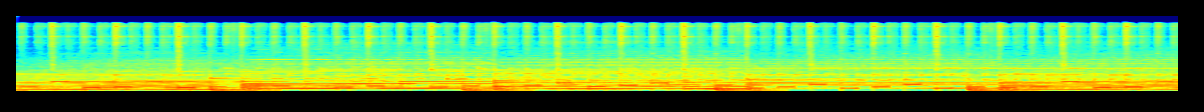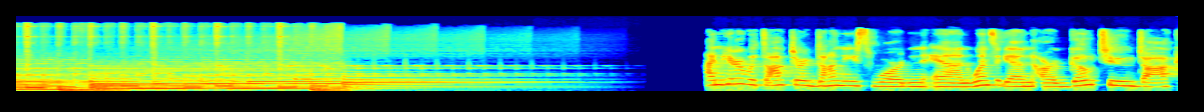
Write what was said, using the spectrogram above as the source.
Bye. I'm here with Dr. Donese Worden, and once again, our go to doc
